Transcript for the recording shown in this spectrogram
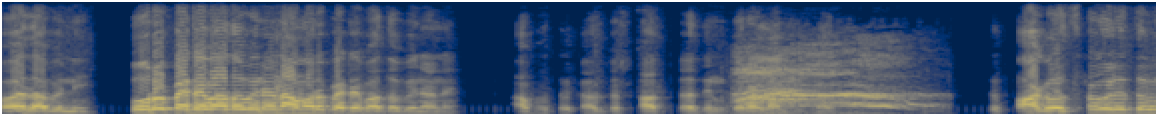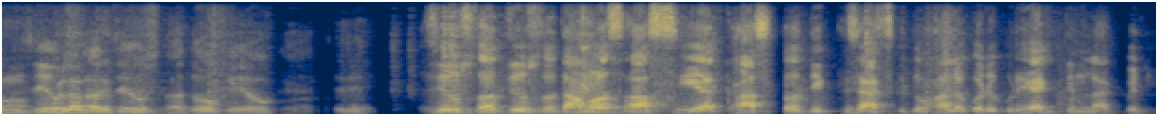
করা যাবে নি। তোরও পেটে বাত হবে না আমারও পেটে বাত হবে না। আপাতত কাজটা সাতটা দিন করা লাগবে। পাগল ছাগলে তো বললাম উস্তাদ, জি উস্তাদ, ওকে, ওকে। জি উস্তাদ, জি উস্তাদ, আমরা চাচ্ছি কাজ তো দেখতেছি আজকে তো ভালো করে করে একদিন লাগবে না।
